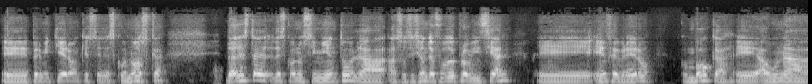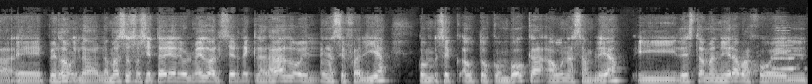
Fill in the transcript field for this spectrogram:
eh, permitieron que se desconozca. Dado este desconocimiento, la Asociación de Fútbol Provincial eh, en febrero convoca a una, perdón, la, la, masa societaria de Olmedo al ser declarado en acefalía, se autoconvoca a una asamblea y de esta manera, bajo el,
